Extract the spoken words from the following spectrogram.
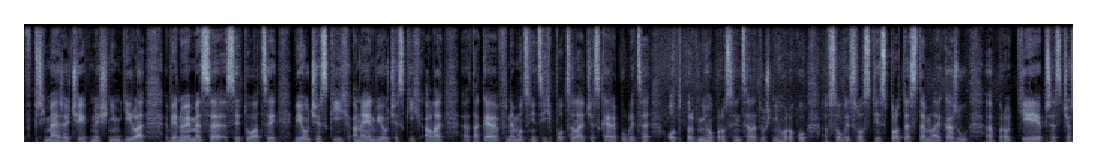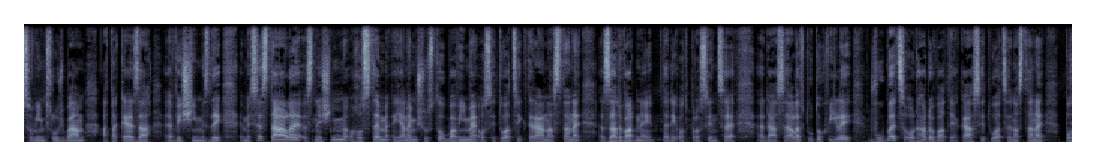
v přímé řeči v dnešním díle věnujeme se situaci v jeho českých a nejen v jeho českých, ale také v nemocnicích po celé České republice od 1. prosince letošního roku v souvislosti s protestem lékařů proti přesčasovým službám a také za vyšší mzdy. My se stále s dnešním hostem Janem Šustou bavíme o situaci, která nastane za dva dny, tedy od prosince. Dá se ale v tuto chvíli vůbec odhadovat, jaká situace nastane po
